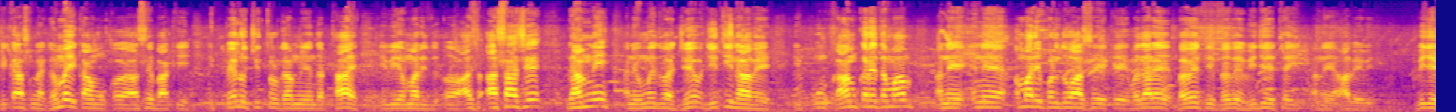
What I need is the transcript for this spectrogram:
વિકાસના ગમે કામ હશે બાકી એ પહેલું ચિત્રોડ ગામની અંદર થાય એવી અમારી આશા છે ગામની. અને ઉમેદવાર જે જીતીને આવે એ પૂર્ણ કામ કરે તમામ. અને એને અમારી પણ દુઆ છે કે વધારે ભવ્યથી ભવ્ય વિજય થઈ અને આવે વિજય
